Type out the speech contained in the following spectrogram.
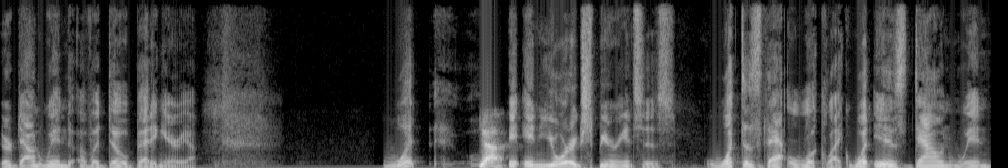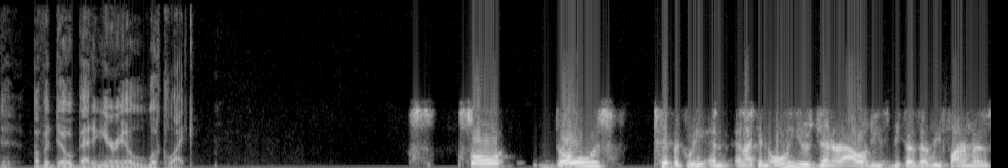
or downwind of a doe bedding area. What, Yeah. in your experiences, what does that look like? What is downwind of a doe bedding area look like? So those typically, and, and I can only use generalities because every farm is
